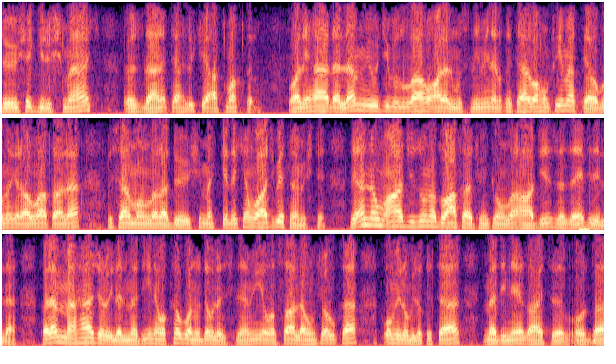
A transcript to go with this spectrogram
döyüşə girişmək özlərini təhlükəyə atmaqdır. Və lihədə ləm yucibullahu aləl muslimin əl-qital və hum fi Məkkə və buna görə Allah Teala müsəlmanlara döyüşü Məkkədəkən vacib etməmişdi. Lənnəhum acizuna duafa çünki onlar aciz və zəif idirlər. Fələmmə həcəru iləl-Mədinə və kəvvənu dəvlə İslamiyyə və salləhum şəvkə umiru bil-qital Mədinəyə qayıtıb orada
